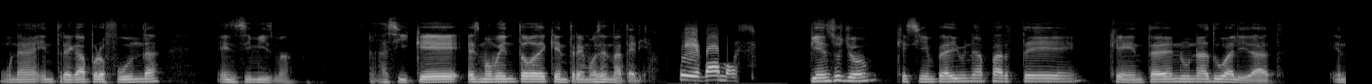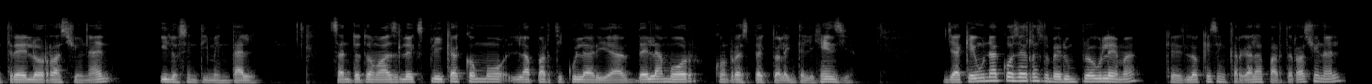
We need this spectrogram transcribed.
una entrega profunda en sí misma. Así que es momento de que entremos en materia. Sí, vamos. Pienso yo que siempre hay una parte que entra en una dualidad entre lo racional y lo sentimental. Santo Tomás lo explica como la particularidad del amor con respecto a la inteligencia, ya que una cosa es resolver un problema, que es lo que se encarga la parte racional,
